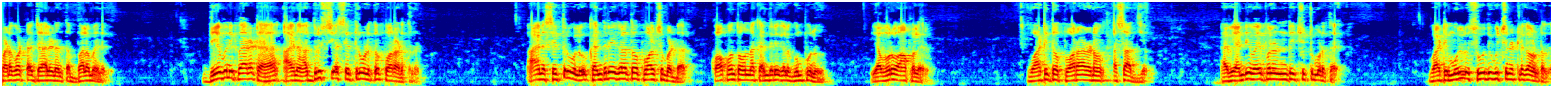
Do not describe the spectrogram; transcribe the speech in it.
పడగొట్ట జాలినంత బలమైనవి. దేవుని పేరట ఆయన అదృశ్య శత్రువులతో పోరాడుతున్నాడు. ఆయన శత్రువులు కందిరీగలతో పోల్చబడ్డారు. కోపంతో ఉన్న కందిరీగల గుంపును ఎవరూ ఆపలేరు. వాటితో పోరాడడం అసాధ్యం. అవి అన్ని వైపుల నుండి చుట్టుముడతాయి. వాటి ముళ్ళు సూదిగుచ్చినట్లుగా ఉంటుంది.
